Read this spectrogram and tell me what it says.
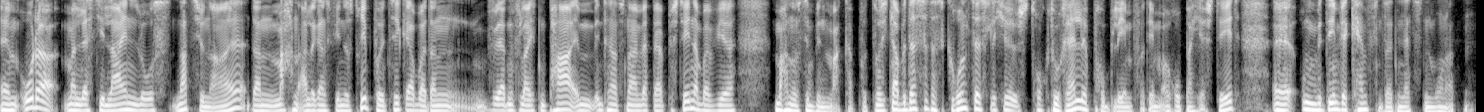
Ähm, oder man lässt die Laien los national, dann machen alle ganz viel Industriepolitik, aber dann werden vielleicht ein paar im internationalen Wettbewerb bestehen, aber wir machen uns den Binnenmarkt kaputt. So, ich glaube, das ist das grundsätzliche strukturelle Problem, vor dem Europa hier steht äh, und mit dem wir kämpfen seit den letzten Monaten.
